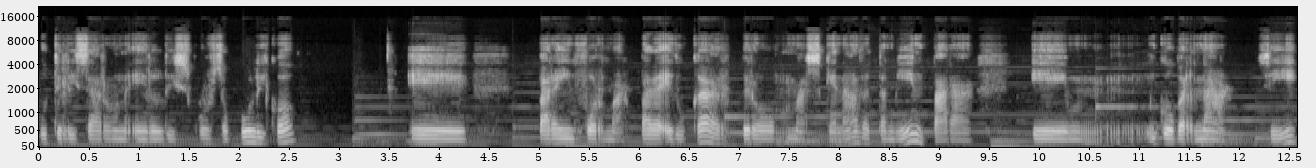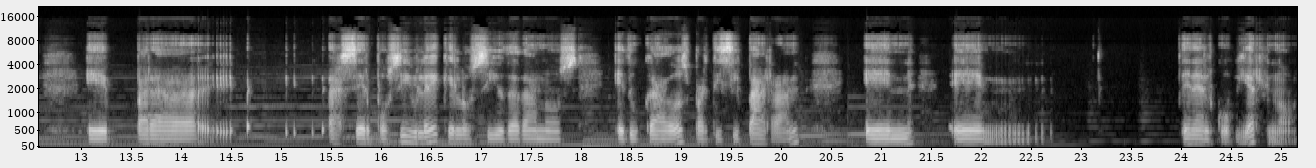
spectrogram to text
utilizaron el discurso público eh, para informar, para educar, pero más que nada también para em, gobernar, ¿sí? Eh, para eh, hacer posible que los ciudadanos educados participaran en, em, en el gobierno.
